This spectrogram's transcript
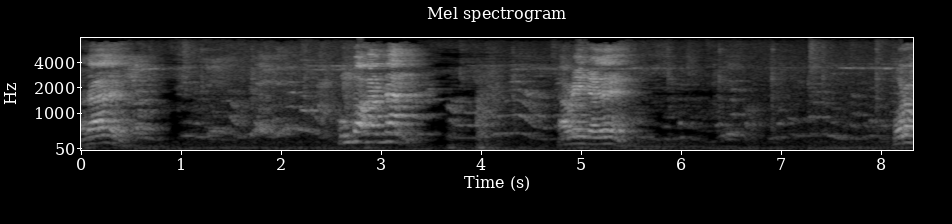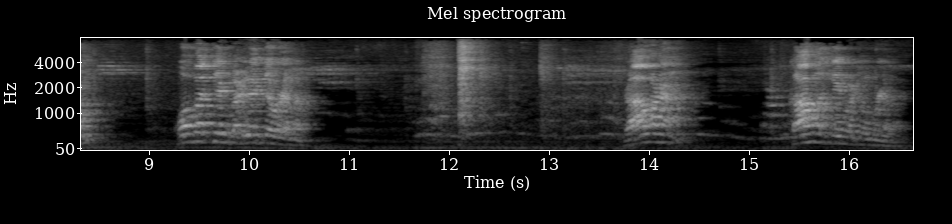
அதாவது கும்பகர்ணன் அப்படின்றது புறம் கோபத்தின் வடிவத்தை உள்ளவன். ராவணன் காமத்தின் வடிவம் உள்ளவன்.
